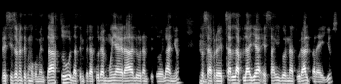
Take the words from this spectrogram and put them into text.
precisamente como comentabas tú, la temperatura es muy agradable durante todo el año, entonces mm. aprovechar la playa es algo natural para ellos.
